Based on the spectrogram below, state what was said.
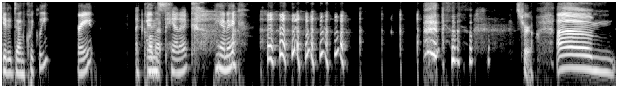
get it done quickly, right? I'd call And that panic. Panic. it's true. Um,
